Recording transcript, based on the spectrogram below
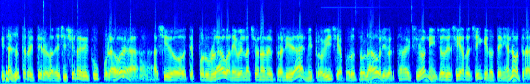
Mira, yo te reitero, las decisiones de cúpula ahora ha sido, por un lado, a nivel nacional neutralidad, en mi provincia, por otro lado, libertad de acción, y yo decía recién que no tenían otras.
